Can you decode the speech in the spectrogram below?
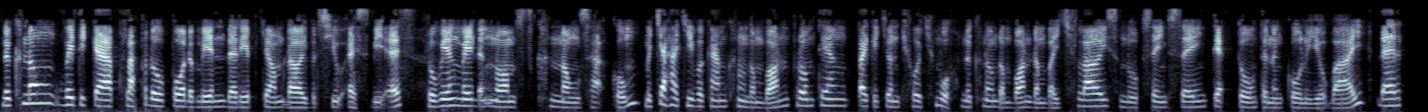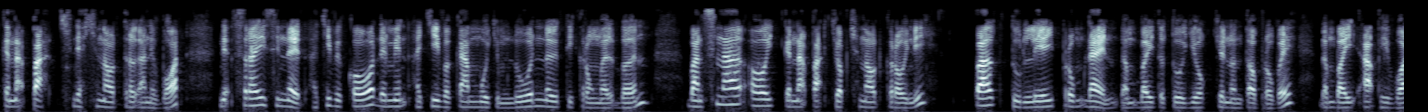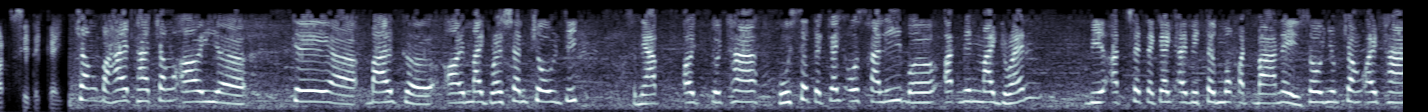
នៅក្នុងវេទិកាផ្លាស់ប្តូរព័ត៌មានដែលរៀបចំដោយវិទ្យុ SBS រវាងមេដឹកនាំក្នុងសហគមន៍ម្ចាស់អាជីវកម្មក្នុងតំបន់ព្រមទាំងបេក្ខជនឈរឈ្មោះនៅក្នុងតំបន់ដើម្បីឆ្លើយសំណួរផ្សេងផ្សេងទាក់ទងទៅនឹងគោលនយោបាយដែលគណៈបកឈ្នះឆ្នោតត្រូវអនុវត្តអ្នកស្រីស៊ីណេតអាជីវករដែលមានអាជីវកម្មមួយចំនួននៅទីក្រុងមែលប៊នបានស្នើឲ្យគណៈបកជាប់ឆ្នោតក្រោយនេះ បើកទូលាយព្រំដែនដើម្បីទទួលយកជនអន្តោប្រវេសន៍ដើម្បីអភិវឌ្ឍសេដ្ឋកិច្ចចង់ប្រហែលថាចង់ឲ្យគេបើកឲ្យ migration ចូលបន្តិចសម្រាប់ឲ្យដូចថាព្រោះសេដ្ឋកិច្ចអូស្ត្រាលីបើអត់មាន migrant វាអត់សេដ្ឋកិច្ចឲ្យវាទៅមុខអត់បានទេសូខ្ញុំចង់ឲ្យថា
